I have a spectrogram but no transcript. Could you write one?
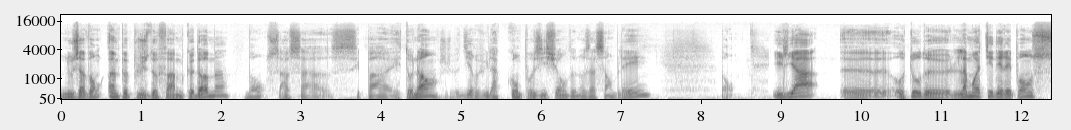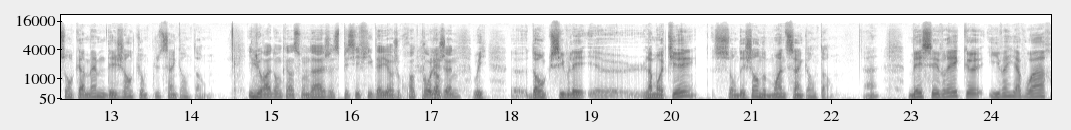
nous avons un peu plus de femmes que d'hommes. Bon, ça, ça, c'est pas étonnant, je veux dire, vu la composition de nos assemblées. Bon, il y a euh, autour de la moitié des réponses sont quand même des gens qui ont plus de 50 ans. Il y aura donc un sondage spécifique d'ailleurs, je crois, pour les jeunes Oui. Euh, donc, si vous voulez, euh, la moitié sont des gens de moins de 50 ans. Hein. Mais c'est vrai qu'il va y avoir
